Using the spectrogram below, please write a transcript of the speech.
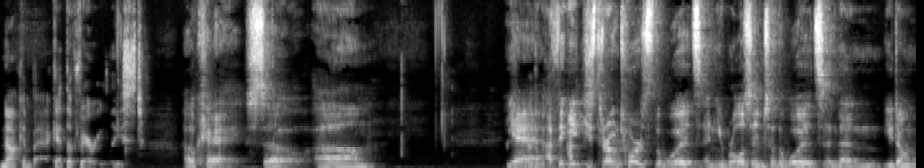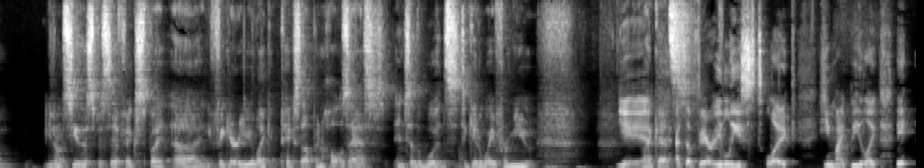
knock him back at the very least. Okay, so um, Yeah, I think he, he's thrown towards the woods, and he rolls into the woods, and then you don't you don't see the specifics, but uh, you figure he like picks up and hauls ass into the woods to get away from you. Yeah, Like, that's- at the very least, like he might be like it.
